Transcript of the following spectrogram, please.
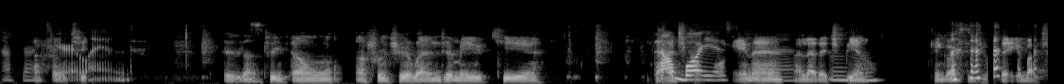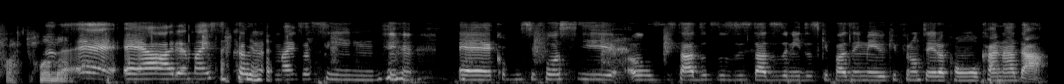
A Frontier. Frontierland. Exato. Então, a Frontierland é meio que. Cowboy, cowboy, assim, né? né? Galera de Uhum. peão. Quem gosta de rodeio bate forte com a mão. É, é a área mais, mais assim, é como se fosse os estados dos Estados Unidos que fazem meio que fronteira com o Canadá.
